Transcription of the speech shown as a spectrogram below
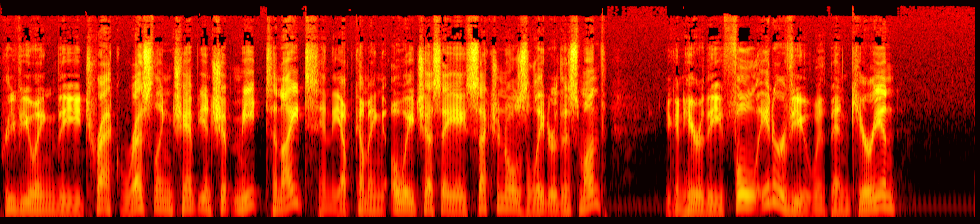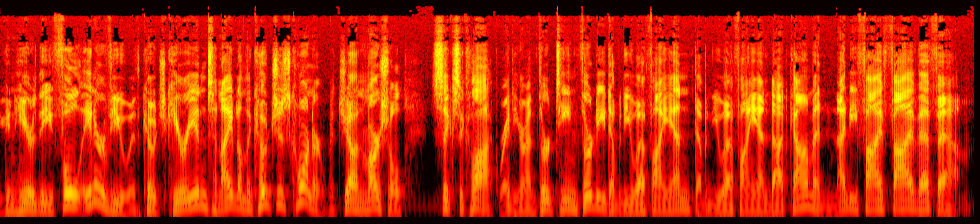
previewing the TRAC wrestling championship meet tonight and the upcoming OHSAA sectionals later this month. You can hear the full interview with Ben Kirian. You can hear the full interview with Coach Kirian tonight on the Coach's Corner with John Marshall, 6 o'clock, right here on 1330 WFIN, WFIN.com, and 95.5 FM.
